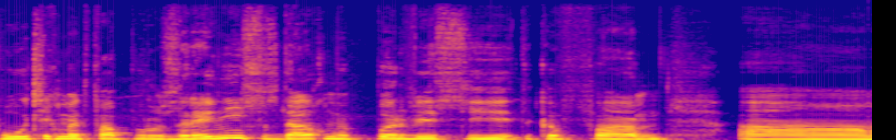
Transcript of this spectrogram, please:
получихме това прозрение и създадохме първия си такъв а, а,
